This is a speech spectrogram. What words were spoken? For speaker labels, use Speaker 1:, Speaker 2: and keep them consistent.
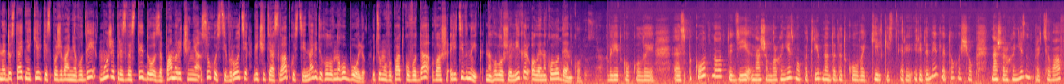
Speaker 1: Недостатня кількість споживання води може призвести до запаморочення, сухості в роті, відчуття слабкості навіть головного болю. У цьому випадку вода ваш рятівник, наголошує лікар Олена Колоденко.
Speaker 2: Влітку, коли е, спекотно, тоді нашому організму потрібна додаткова кількість рідини для того, щоб наш організм працював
